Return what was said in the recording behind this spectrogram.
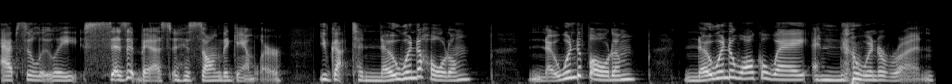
absolutely says it best in his song The Gambler. You've got to know when to hold them, know when to fold them, know when to walk away, and know when to run.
